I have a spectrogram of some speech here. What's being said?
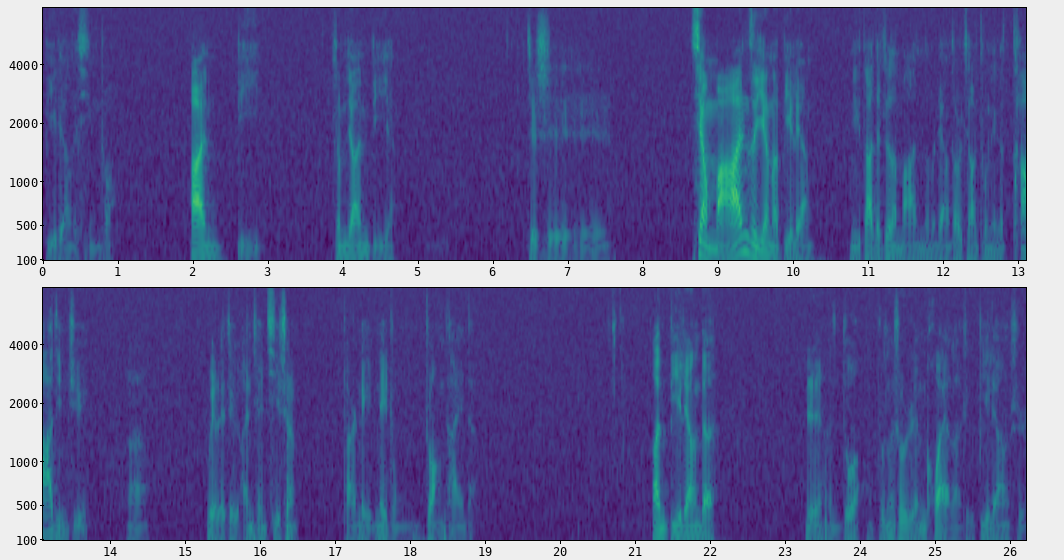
鼻梁的形状，安鼻。什么叫安鼻呀？就是像马鞍子一样的鼻梁。你大家知道马鞍子吗？两头夹住那个塌进去，啊，为了这个安全骑乘。他是那那种状态的，安鼻梁的人很多，不能说人坏了，这个鼻梁是，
